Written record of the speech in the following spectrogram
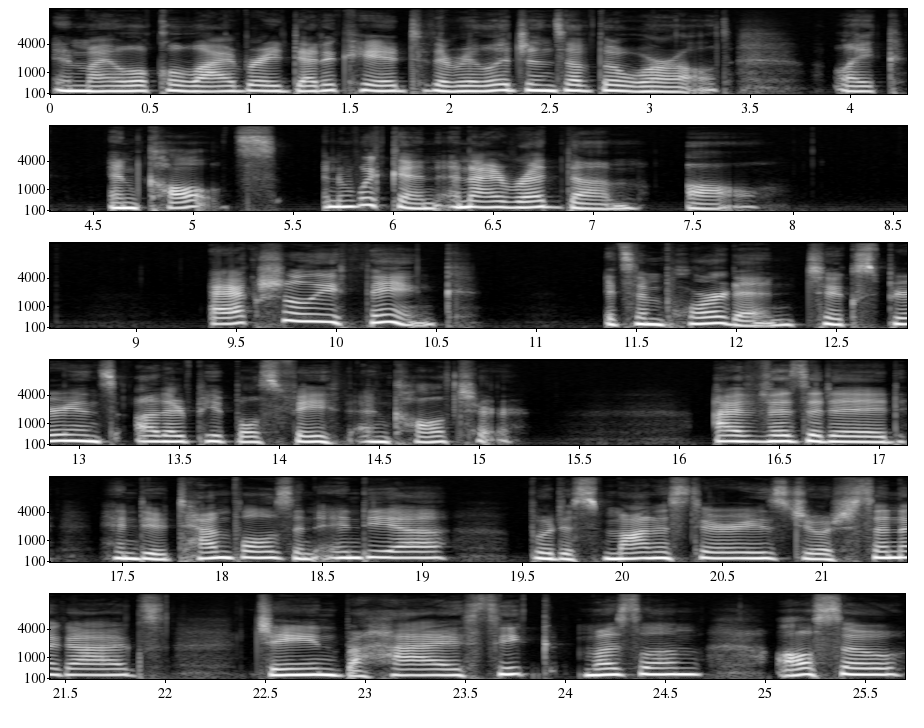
in my local library dedicated to the religions of the world, like and cults and Wiccan, and I read them all. I actually think it's important to experience other people's faith and culture. I've visited Hindu temples in India, Buddhist monasteries, Jewish synagogues, Jain, Baha'i, Sikh, Muslim, also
